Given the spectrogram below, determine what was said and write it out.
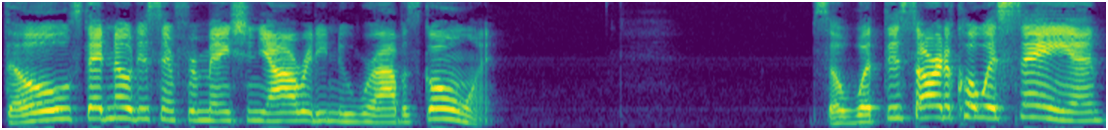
those that know this information, y'all already knew where I was going. So, what this article is saying,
